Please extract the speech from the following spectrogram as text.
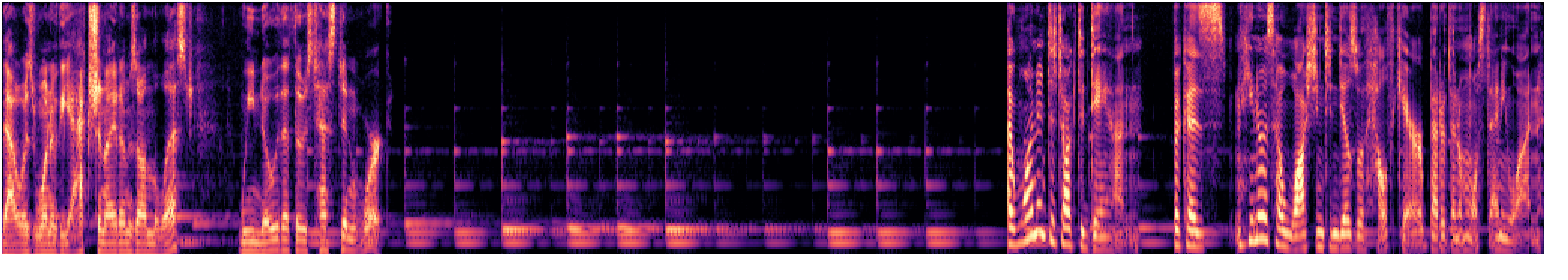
that was one of the action items on the list. We know that those tests didn't work. I wanted to talk to Dan because he knows how Washington deals with healthcare better than almost anyone.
